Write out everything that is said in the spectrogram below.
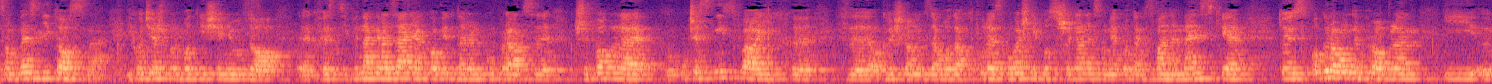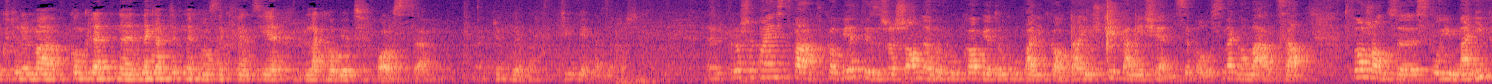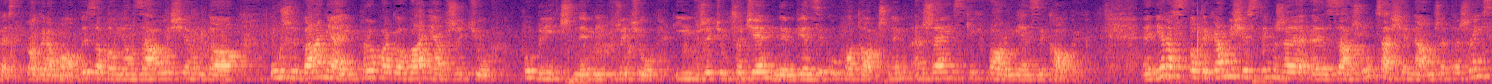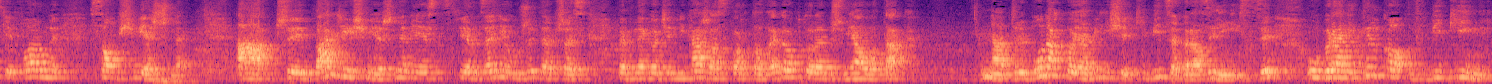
są bezlitosne i chociażby w odniesieniu do kwestii wynagradzania kobiet na rynku pracy, czy w ogóle uczestnictwa ich e, w określonych zawodach, które społecznie postrzegane są jako tak zwane męskie, to jest ogromny problem i e, który ma konkretne negatywne konsekwencje dla kobiet w Polsce. Dziękuję bardzo. Dziękuję bardzo, proszę. Proszę Państwa, kobiety zrzeszone w ruchu kobiet ruchu Palikota już kilka miesięcy, bo 8 marca, tworząc e, swój manifest programowy, zobowiązały się do używania i propagowania w życiu publicznym i w życiu, i w życiu codziennym w języku potocznym żeńskich form językowych. Nieraz spotykamy się z tym, że e, zarzuca się nam, że te żeńskie formy są śmieszne. A czy bardziej śmieszne nie jest stwierdzenie użyte przez pewnego dziennikarza sportowego, które brzmiało tak. Na trybunach pojawili się kibice brazylijscy, ubrani tylko w bikini.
